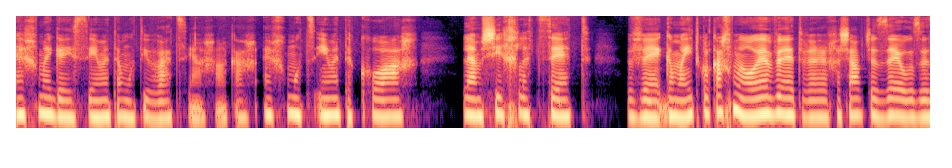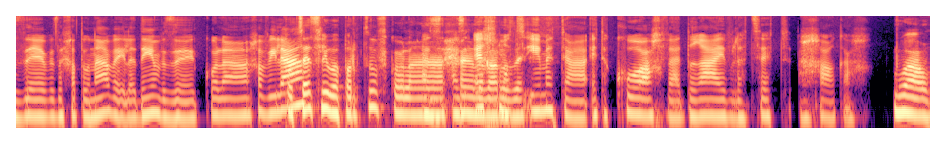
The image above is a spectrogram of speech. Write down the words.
איך מגייסים את המוטיבציה אחר כך? איך מוצאים את הכוח להמשיך לצאת? וגם היית כל כך מאוהבת, וחשבת שזהו, זה זה, וזה חתונה, וילדים, וזה כל החבילה. פוצץ לי בפרצוף כל הדבר הזה. אז איך מוצאים את, ה, את הכוח והדרייב לצאת אחר כך? וואו,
